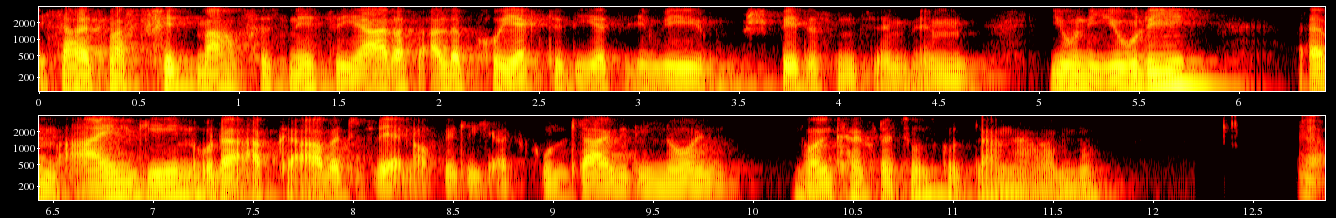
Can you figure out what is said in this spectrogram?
ich sage jetzt mal, fit machen fürs nächste Jahr, dass alle Projekte, die jetzt irgendwie spätestens im, im Juni, Juli ähm, eingehen oder abgearbeitet werden, auch wirklich als Grundlage die neuen, neuen Kalkulationsgrundlagen haben. Ne? Ja,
